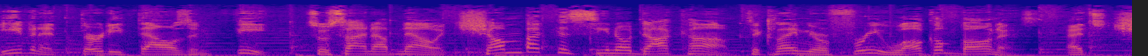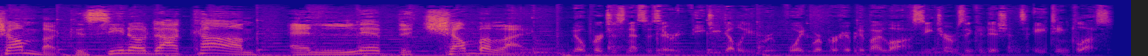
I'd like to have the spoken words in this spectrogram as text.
even at 30,000 feet. So sign up now at chumbacasino.com to claim your free welcome bonus. That's chumbacasino.com and live the Chumba life. No purchase necessary. VGW Group. Void were prohibited by law. See terms and conditions. 18 plus.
